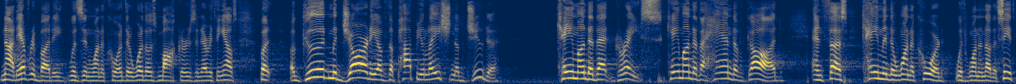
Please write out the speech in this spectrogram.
not everybody was in one accord. There were those mockers and everything else. But a good majority of the population of Judah came under that grace, came under the hand of God, and thus came into one accord with one another. See, it's,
